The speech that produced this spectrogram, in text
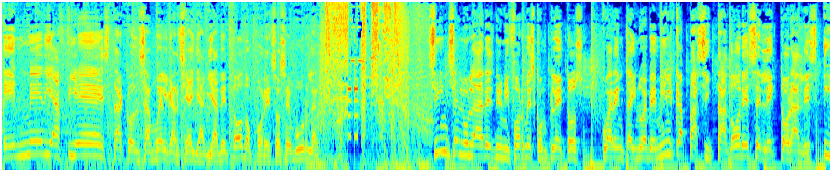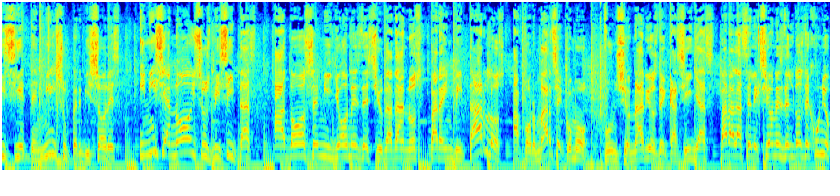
en media fiesta con Samuel García y había de todo, por eso se burlan. Sin celulares ni uniformes completos, 49 mil capacitadores electorales y 7 mil supervisores inician hoy sus visitas a 12 millones de ciudadanos para invitarlos a formarse como funcionarios de casillas para las elecciones del 2 de junio,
